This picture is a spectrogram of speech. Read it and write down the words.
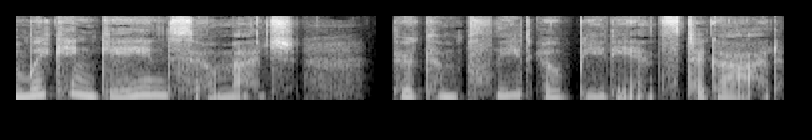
And we can gain so much through complete obedience to God.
